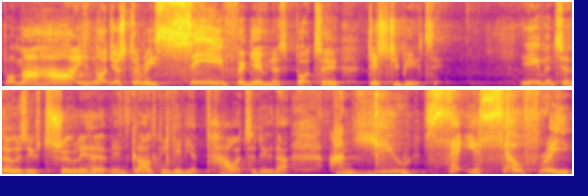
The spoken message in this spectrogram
But my heart is not just to receive forgiveness, but to distribute it. Even to those who've truly hurt me. And God can give you power to do that. And you set yourself free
